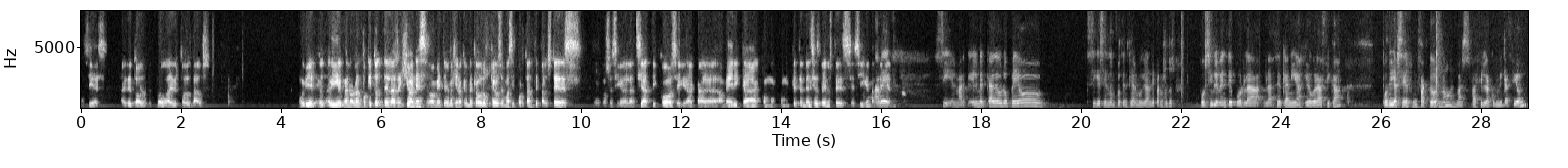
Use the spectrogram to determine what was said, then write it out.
Así es. Hay de todo, de todo, hay de todos lados. Muy bien. Y bueno, hablando un poquito de las regiones, obviamente me imagino que el mercado europeo es el más importante para ustedes. No sé, seguirá el asiático, seguirá acá América. ¿Cómo, qué tendencias ven ustedes? ¿Se sigue manteniendo? A ver, sí, el, el mercado europeo sigue siendo un potencial muy grande para nosotros, posiblemente por la, la cercanía geográfica. Podría ser un factor, ¿no? Es más fácil la comunicación,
